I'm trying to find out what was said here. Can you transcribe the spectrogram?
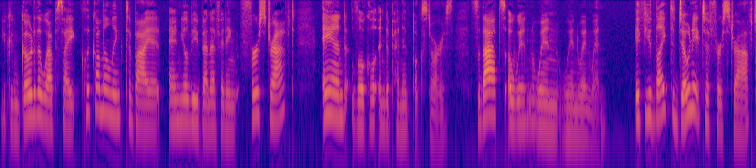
you can go to the website, click on the link to buy it, and you'll be benefiting First Draft and local independent bookstores. So that's a win win win win win. If you'd like to donate to First Draft,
